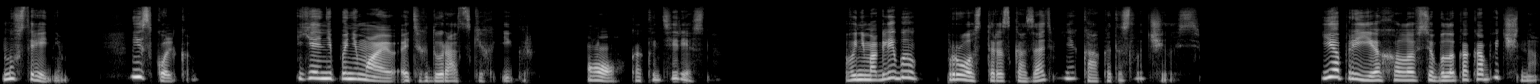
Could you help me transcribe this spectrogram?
Ну, в среднем. Нисколько. Я не понимаю этих дурацких игр. О, как интересно. Вы не могли бы просто рассказать мне, как это случилось? Я приехала, все было как обычно.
